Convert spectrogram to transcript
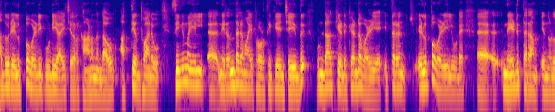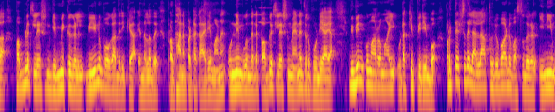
അതൊരു എളുപ്പ വഴി കൂടിയായി ചിലർ കാണുന്നുണ്ടാവും. അത്യധ്വാനവും സിനിമയിൽ നിരന്തരമായി പ്രവർത്തിക്കുകയും ചെയ്ത് ഉണ്ടാക്കിയെടുക്കേണ്ട വഴിയെ ഇത്തരം എളുപ്പ വഴിയിലൂടെ നേടിത്തരാം എന്നുള്ള പബ്ലിക് റിലേഷൻ ഗിമ്മിക്കുകളിൽ വീണു പോകാതിരിക്കുക എന്നുള്ളത് പ്രധാനപ്പെട്ട കാര്യമാണ്. ഉണ്ണി മുകുന്ദന്റെ പബ്ലിക് റിലേഷൻ മാനേജർ കൂടിയായ വിപിൻ കുമാറുമായി ഉടക്കിപ്പിരിയുമ്പോൾ പ്രത്യക്ഷത്തിലല്ലാത്ത ഒരുപാട് വസ്തുതകൾ ഇനിയും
